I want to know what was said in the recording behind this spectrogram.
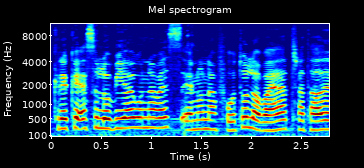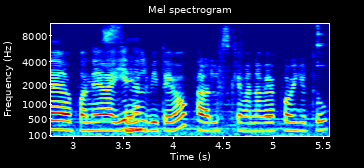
Creo que eso lo vi alguna vez en una foto, lo voy a tratar de poner ahí en el video para los que van a ver por YouTube,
